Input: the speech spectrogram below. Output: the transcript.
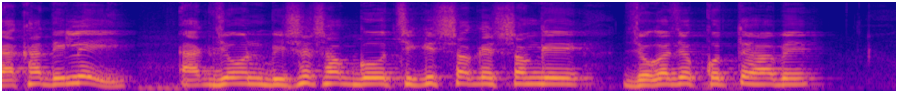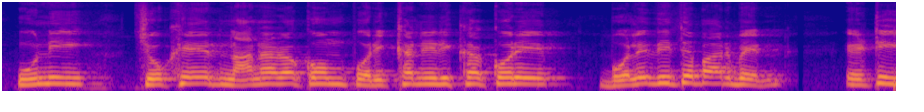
দেখা দিলেই একজন বিশেষজ্ঞ চিকিৎসকের সঙ্গে যোগাযোগ করতে হবে। উনি চোখের নানা রকম পরীক্ষা নিরীক্ষা করে বলে দিতে পারবেন এটি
